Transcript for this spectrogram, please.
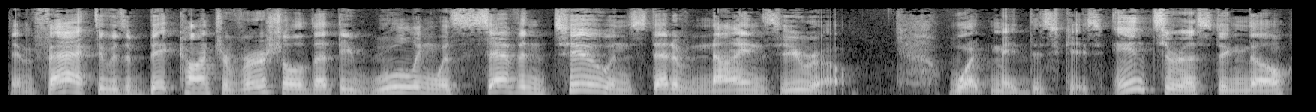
In fact, it was a bit controversial that the ruling was 7-2 instead of 9-0. What made this case interesting though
